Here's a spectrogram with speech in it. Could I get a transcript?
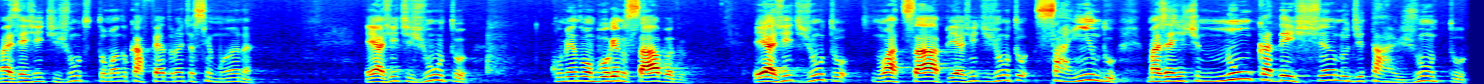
Mas é a gente junto tomando café durante a semana. É a gente junto comendo um hambúrguer no sábado é a gente junto no WhatsApp, a gente junto saindo, mas a gente nunca deixando de estar junto.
